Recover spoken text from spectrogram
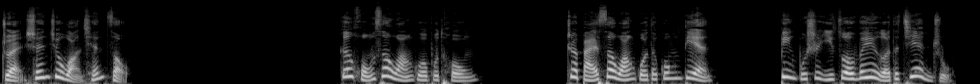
转身就往前走。跟红色王国不同，这白色王国的宫殿，并不是一座巍峨的建筑，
